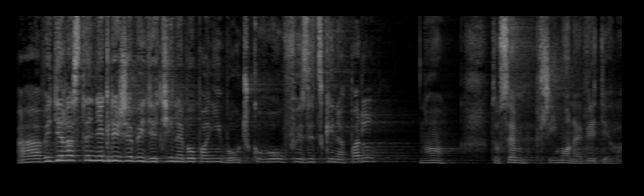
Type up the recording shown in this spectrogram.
A viděla jste někdy, že by děti nebo paní Boučkovou fyzicky napadl? No, to jsem přímo neviděla.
